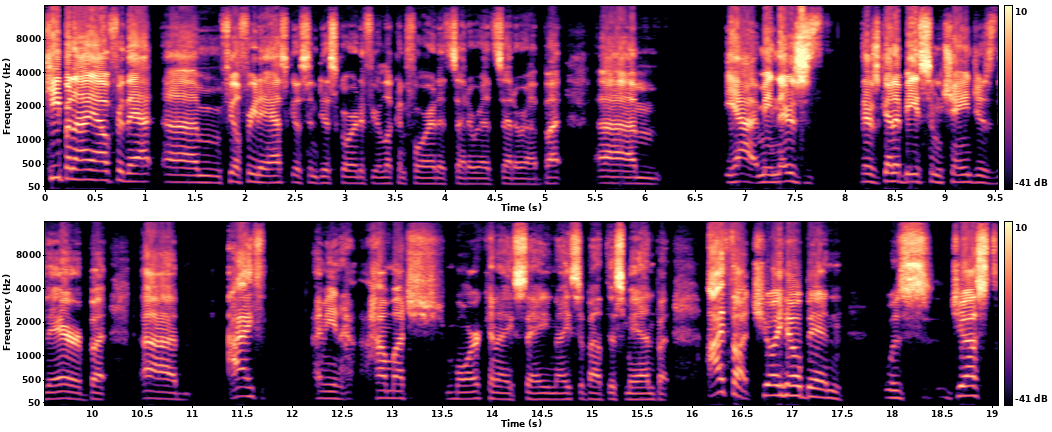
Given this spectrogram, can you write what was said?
keep an eye out for that. Um, feel free to ask us in Discord if you're looking for it, et cetera, et cetera. But um, yeah, I mean, there's there's going to be some changes there, but uh, I, I mean, how much more can I say nice about this man? But I thought Choi Hyo Bin was just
